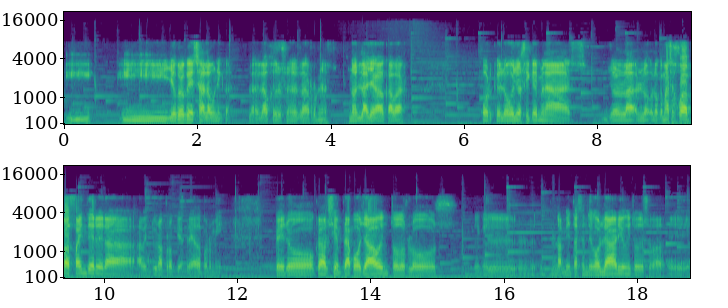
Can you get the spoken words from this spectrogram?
y, yo creo que esa es la única. La del auge de los de las runas. No la he llegado a acabar. porque luego yo sí que me las... Yo lo, que más he jugado de Pathfinder era aventura propia, creada por mí. Pero claro, siempre apoyado en todos los... en, la ambientación de Golarion y todo eso. Eh,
